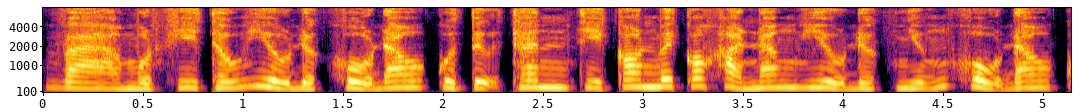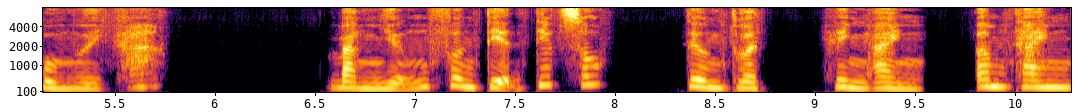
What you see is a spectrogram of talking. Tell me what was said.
Và một khi thấu hiểu được khổ đau của tự thân thì con mới có khả năng hiểu được những khổ đau của người khác. Bằng những phương tiện tiếp xúc, tường thuật, hình ảnh, âm thanh,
